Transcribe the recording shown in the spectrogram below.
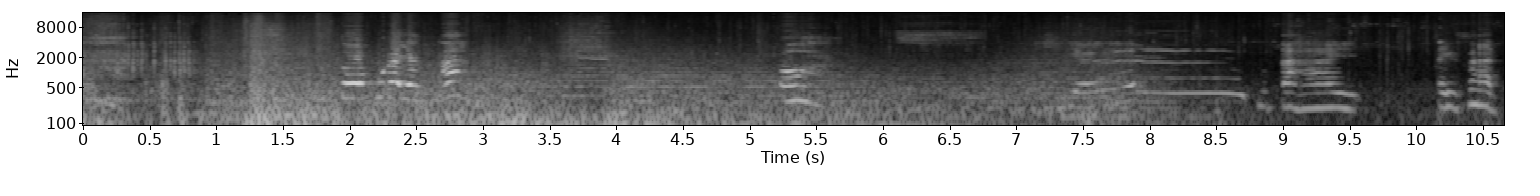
งโดนกูได้ยังอะโอ้เย้กูตาย ไอ้สัตว์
